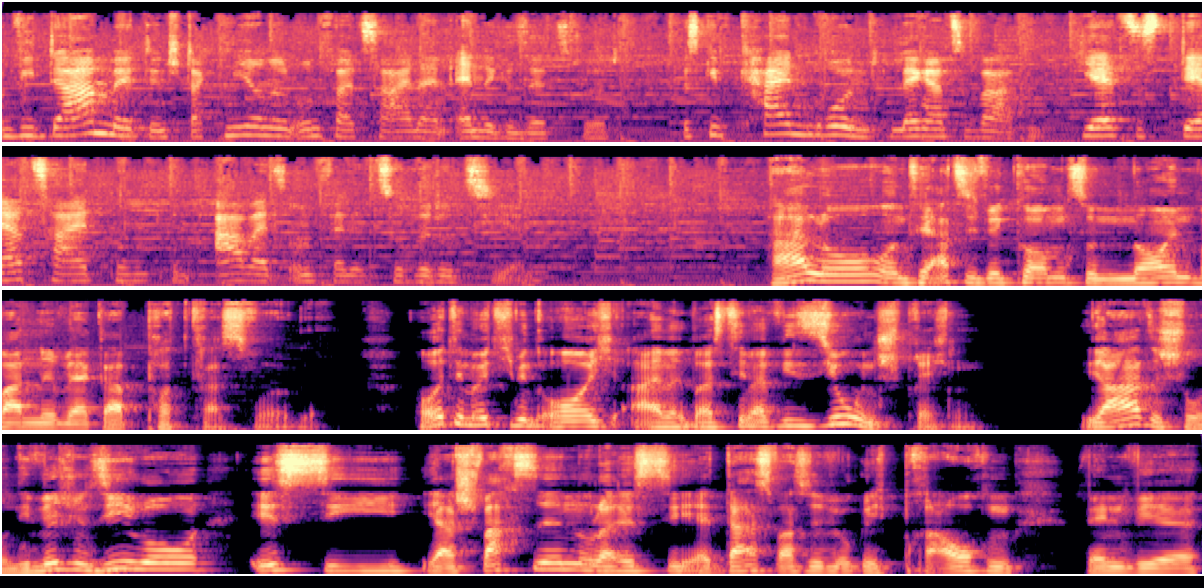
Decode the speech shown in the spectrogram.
und wie damit den stagnierenden Unfallzahlen ein Ende gesetzt wird. Es gibt keinen Grund, länger zu warten. Jetzt ist der Zeitpunkt, um Arbeitsunfälle zu reduzieren. Hallo und herzlich willkommen zur neuen Wandelwerker Podcast Folge. Heute möchte ich mit euch einmal über das Thema Vision sprechen. Ja, das schon. Die Vision Zero, ist sie ja Schwachsinn oder ist sie eher das, was wir wirklich brauchen, wenn wir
